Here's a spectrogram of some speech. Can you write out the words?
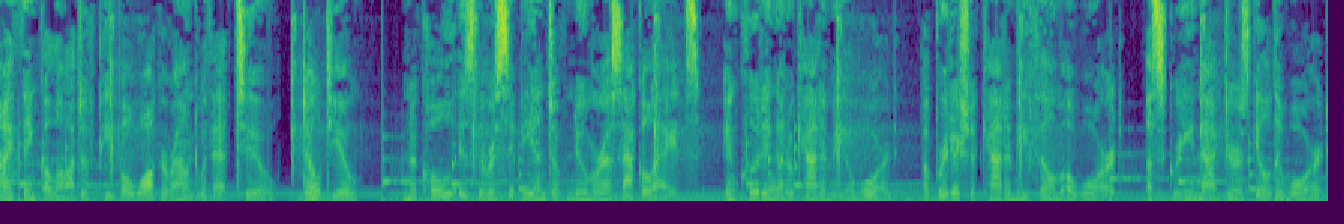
I think a lot of people walk around with it too, don't you? Nicole is the recipient of numerous accolades, including an Academy Award, a British Academy Film Award, a Screen Actors Guild Award,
